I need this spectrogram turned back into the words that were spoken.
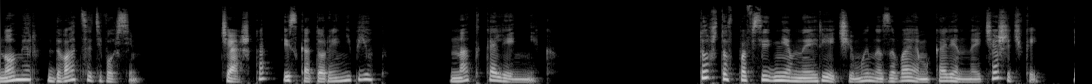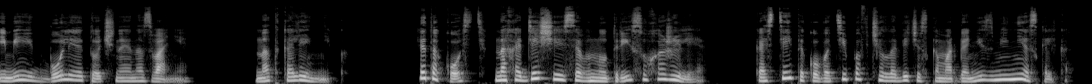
Номер 28. Чашка, из которой не пьют. Надколенник. То, что в повседневной речи мы называем коленной чашечкой, имеет более точное название – надколенник. Это кость, находящаяся внутри сухожилия. Костей такого типа в человеческом организме несколько,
